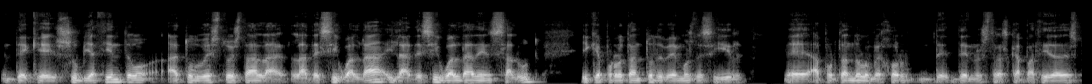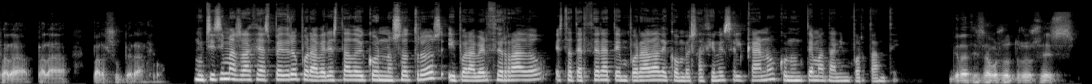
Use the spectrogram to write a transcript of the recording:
de que subyacente a todo esto está la, desigualdad y la desigualdad en salud y que por lo tanto debemos de seguir eh, aportando lo mejor de, nuestras capacidades para, para, para superarlo. Muchísimas gracias, Pedro, por haber estado hoy con nosotros y por haber cerrado esta tercera temporada de Conversaciones Elcano con un tema tan importante. Gracias a vosotros. Es,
